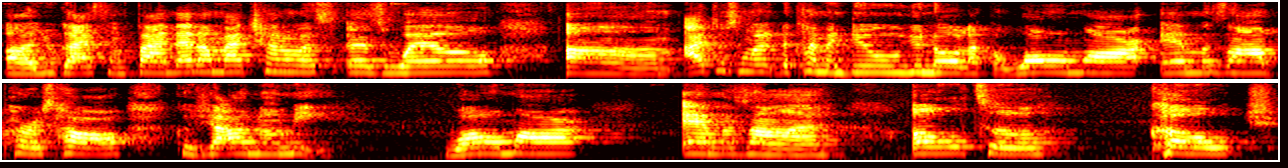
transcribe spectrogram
Uh, you guys can find that on my channel as, as well. Um, i just wanted to come and do you know like a walmart amazon purse haul because y'all know me. Walmart amazon ulta coach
